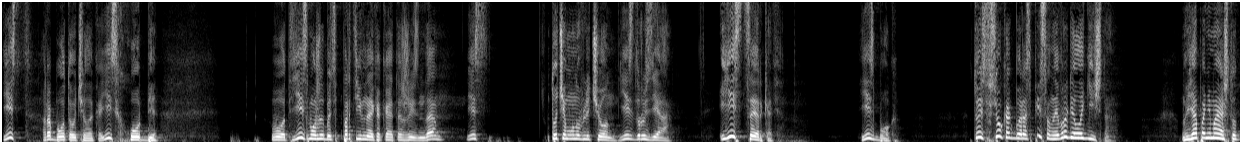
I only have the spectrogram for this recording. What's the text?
есть работа у человека, есть хобби, вот, есть, может быть, спортивная какая-то жизнь, да, есть то, чем он увлечен, есть друзья, и есть церковь, есть Бог. То есть все как бы расписано и вроде логично. Но я понимаю, что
